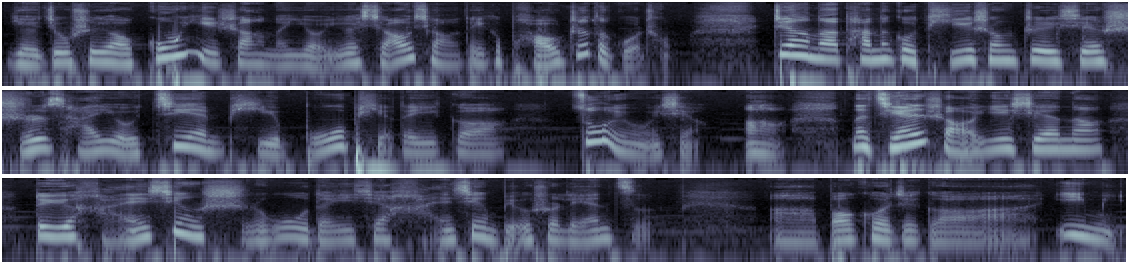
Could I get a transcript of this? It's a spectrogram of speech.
也就是要工艺上呢有一个小小的一个炮制的过程，这样呢，它能够提升这些食材有健脾补脾的一个作用性啊。那减少一些呢，对于寒性食物的一些寒性，比如说莲子啊，包括这个薏米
